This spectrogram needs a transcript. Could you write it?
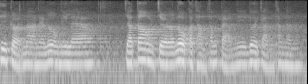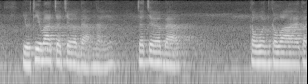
ที่เกิดมาในโลกนี้แล้ว จะต้องเจอโลกธรรมทั้งแปดนี้ด้วยกันทั้งนั้น อยู่ที่ว่าจะเจอแบบไหน จะเจอแบบกวนกวายกระ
